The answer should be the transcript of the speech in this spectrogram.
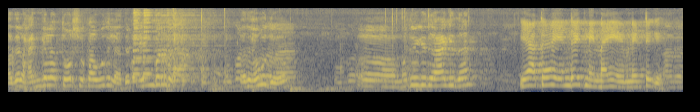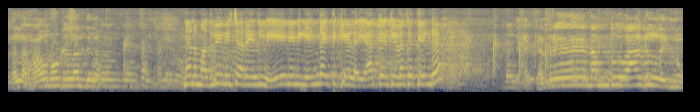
ಅದ್ರಲ್ಲಿ ಹಂಗೆಲ್ಲ ತೋರ್ಸೋಕ್ಕಾಗುದಿಲ್ಲ ಅದು ಟೈಮ್ ಬರಬೇಕು. ಅದು ಹೌದು. ಮದುವೆಗಿದೆ ಆಗಿದೆ. ಯಾಕ? ಹೆಂಗೈತ್ ನಿನ್ನ ನೆಟ್ಟಿಗೆ? ಅಲ್ಲ ಹಾವು ನೋಡಲಿಲ್ಲ ಅಂದಿಲ್ಲ. ನನ್ನ ಮದ್ವೆ ವಿಚಾರ ಇರ್ಲಿ. ನಿನಗೆ ಹೆಂಗೈತೆ ಕೇಳ? ಯಾಕೆ ಕೇಳಕತ್ತಿ ಹೆಂಗ? ಯಾಕಂದ್ರೆ ನಮ್ದು ಆಗಿಲ್ಲ ಇನ್ನು.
